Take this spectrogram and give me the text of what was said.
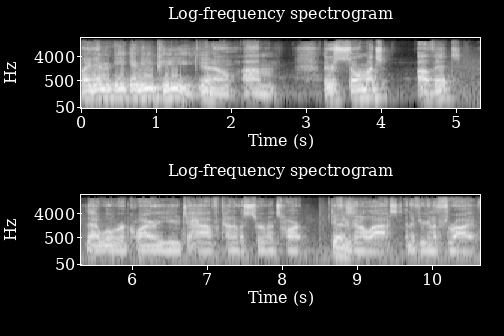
like in in EP, you Yeah. know, um, there's so much of it that will require you to have kind of a servant's heart if you're gonna last and if you're gonna thrive.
